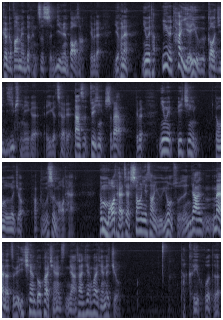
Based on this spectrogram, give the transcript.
各个方面都很支持，利润暴涨，对不对？以后呢，因为它因为它也有个高级礼品的一个一个策略，但是最近失败了，对不对？因为毕竟东阿阿胶它不是茅台，那茅台在商业上有用处，人家卖了这个一千多块钱、两三千块钱的酒，它可以获得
